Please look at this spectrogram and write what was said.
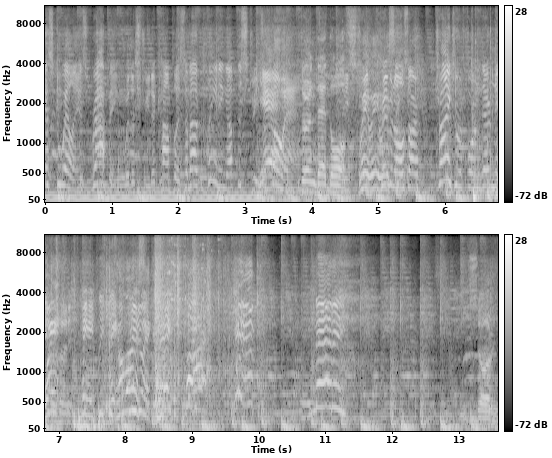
Escuela is rapping with a street accomplice about cleaning up the streets Yeah. of Bohan. Turn that off. These Wait, street wait, wait criminals are trying to reform their neighborhood. Wait. Hey, hey, please, Hey, please, hold on a second. Hey, hey, Manny! Sorry.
